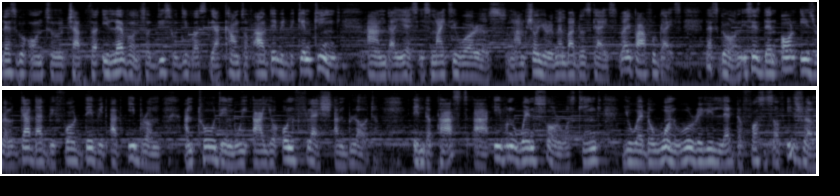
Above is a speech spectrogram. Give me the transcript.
Let's go on to chapter 11. So, this will give us the account of how David became king and, uh, yes, his mighty warriors. I'm sure you remember those guys, very powerful guys. Let's go on. It says, Then all Israel gathered before David at Hebron and told him, We are your own flesh and blood in the past, uh, even when Saul was king, you were the one who really led the forces of Israel.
